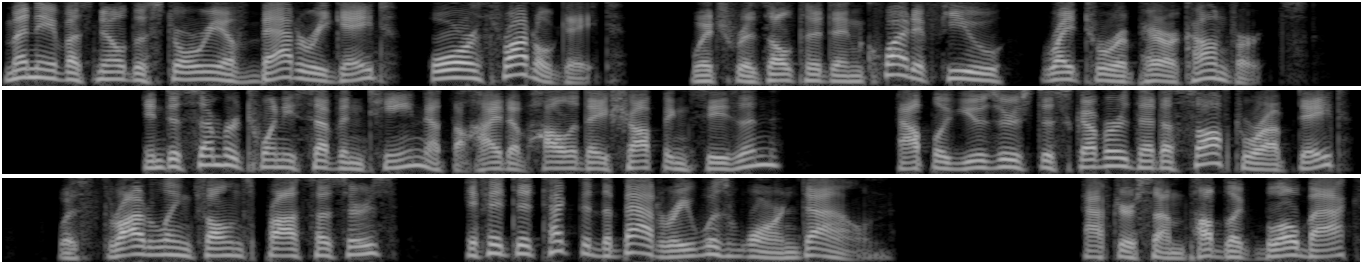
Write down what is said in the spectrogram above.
Many of us know the story of Batterygate or Throttlegate, which resulted in quite a few right to repair converts. In December 2017, at the height of holiday shopping season, Apple users discovered that a software update was throttling phones' processors if it detected the battery was worn down. After some public blowback,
